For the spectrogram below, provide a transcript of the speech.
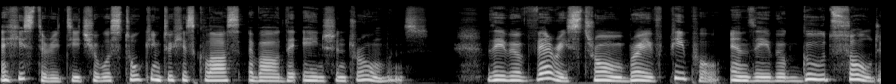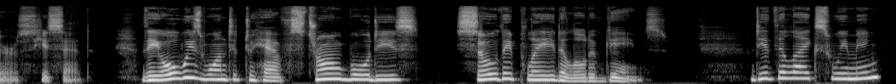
A history teacher was talking to his class about the ancient Romans. They were very strong, brave people, and they were good soldiers, he said. They always wanted to have strong bodies, so they played a lot of games. Did they like swimming?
